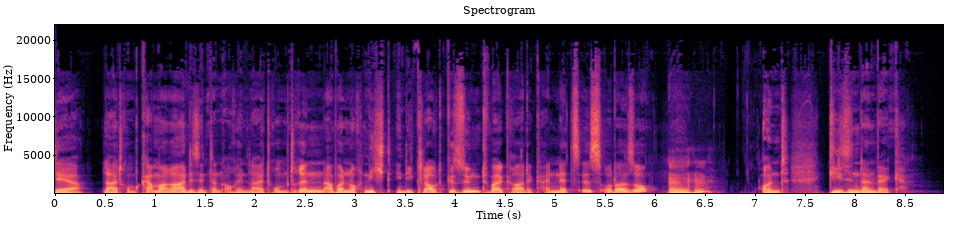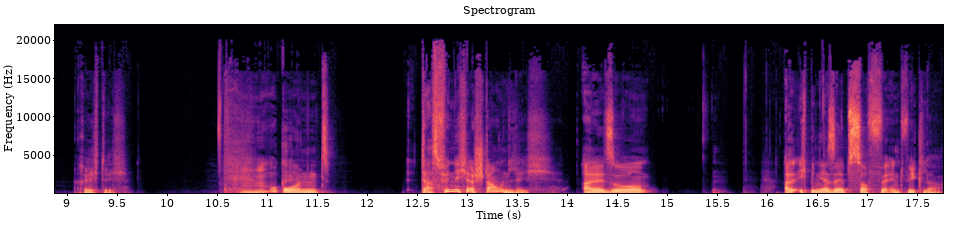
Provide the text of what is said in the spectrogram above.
der Lightroom-Kamera, die sind dann auch in Lightroom drin, aber noch nicht in die Cloud gesynkt, weil gerade kein Netz ist oder so. Mhm. Und die sind dann weg. Richtig. Mhm, Und das finde ich erstaunlich. Also, also ich bin ja selbst Softwareentwickler,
